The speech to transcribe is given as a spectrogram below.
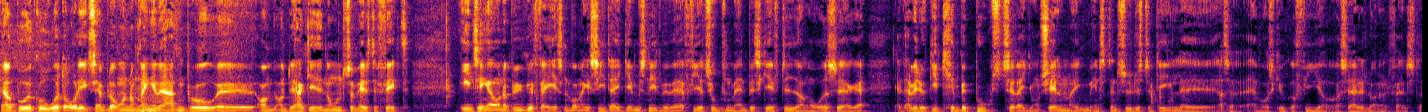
Der er jo både gode og dårlige eksempler rundt omkring mm. i verden på, øh, om, om det har givet nogen som helst effekt. En ting er under byggefasen, hvor man kan sige, at der i gennemsnit vil være 4.000 mand beskæftiget om året cirka ja, der vil det jo give et kæmpe boost til Region Sjælland, og ikke mindst den sydligste del øh, altså af vores geografi, og, og særligt London Falster.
